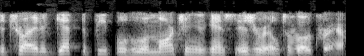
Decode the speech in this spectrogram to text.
to try to get the people who are marching against Israel to vote for him.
